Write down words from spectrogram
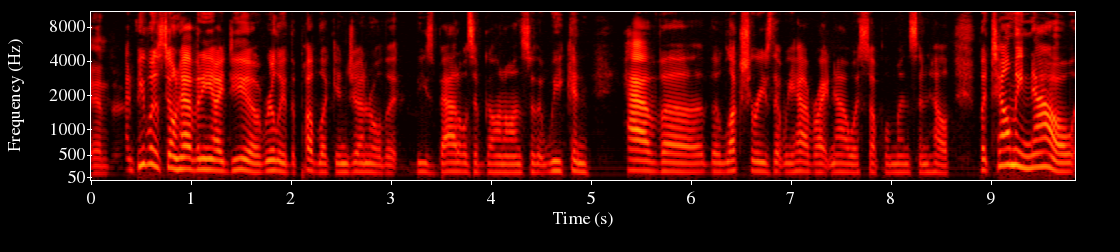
And, And people just don't have any idea, really, the public in general, that these battles have gone on so that we can have uh, the luxuries that we have right now with supplements and health. But tell me now,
